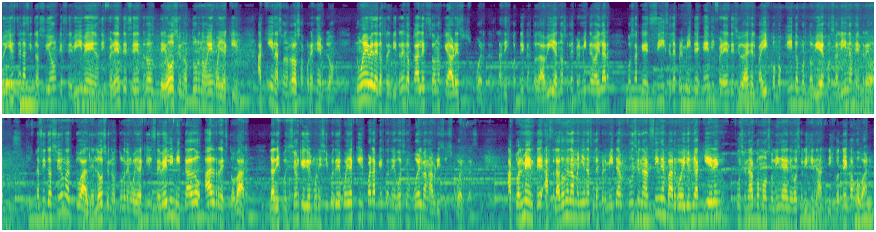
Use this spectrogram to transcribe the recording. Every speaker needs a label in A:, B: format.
A: Bueno, y esta es la situación que se vive en los diferentes centros de ocio nocturno en Guayaquil. Aquí en la zona rosa, por ejemplo, 9 de los 33 locales son los que abren sus puertas. Las discotecas todavía no se les permite bailar, cosa que sí se les permite en diferentes ciudades del país como Quito, Puerto Viejo, Salinas, entre otras. La situación actual del ocio nocturno en Guayaquil se ve limitado al restobar, la disposición que dio el municipio de Guayaquil para que estos negocios vuelvan a abrir sus puertas. Actualmente, hasta las 2 de la mañana se les permite funcionar, sin embargo, ellos ya quieren funcionar como su línea de negocio original, discotecas o bares.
